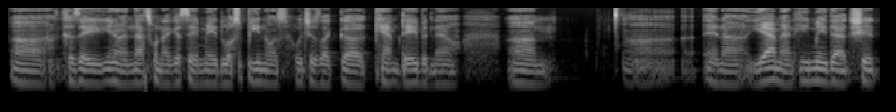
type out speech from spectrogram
because uh, they you know and that's when I guess they made Los Pinos, which is like uh, Camp David now. Um, uh, and uh, yeah, man, he made that shit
